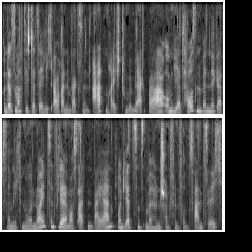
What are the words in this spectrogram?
Und das macht sich tatsächlich auch an dem wachsenden Artenreichtum bemerkbar. Um die Jahrtausendwende gab es nämlich nur 19 Fledermausarten in Bayern und jetzt sind es immerhin schon 25.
